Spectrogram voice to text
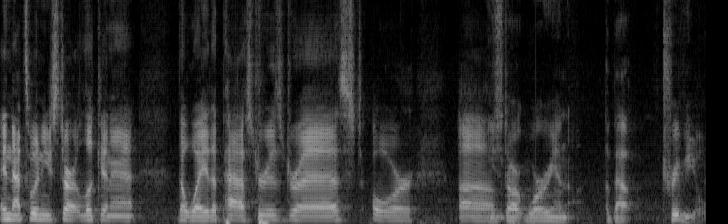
And that's when you start looking at the way the pastor is dressed or um, you start worrying about trivial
